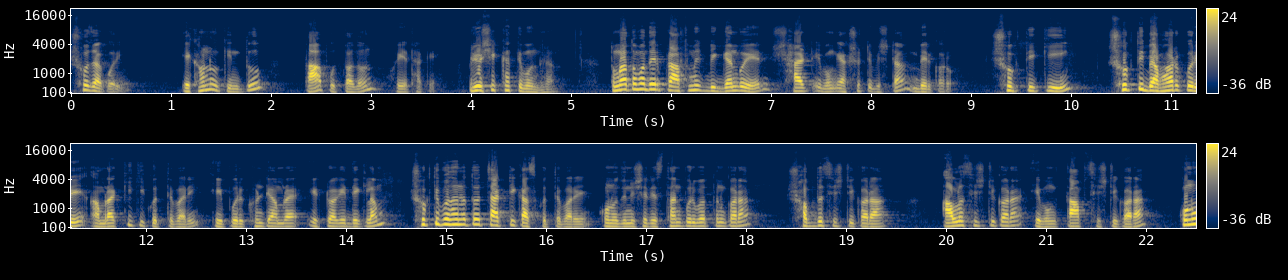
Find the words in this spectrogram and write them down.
সোজা করি। এখানেও কিন্তু তাপ উৎপাদন হয়ে থাকে। প্রিয় শিক্ষার্থী বন্ধুরা, তোমরা তোমাদের প্রাথমিক বিজ্ঞান বইয়ের ষাট এবং একষট্টি পৃষ্ঠা বের করো। শক্তি কি? শক্তি ব্যবহার করে আমরা কি কি করতে পারি? এই পরীক্ষণটি আমরা একটু আগে দেখলাম। শক্তি প্রধানত চারটি কাজ করতে পারে। কোনো জিনিসের স্থান পরিবর্তন করা, শব্দ সৃষ্টি করা, আলো সৃষ্টি করা এবং তাপ সৃষ্টি করা। কোনো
